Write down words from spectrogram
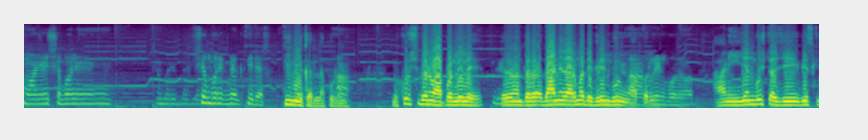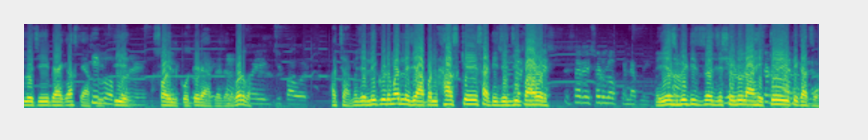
माझ्या हिशोबाने शंभर एक बॅग दिली असं. तीन एकरला पूर्ण? हा. मग कृषीधन वापरलेले त्याच्यानंतर दाणेदारमध्ये ग्रीन भूमी वापरली. आणि एन बुस्टर जी वीस किलोची बॅग असते ती आपली ती वापरलेली. सॉइल कोटेड आहे आपल्याला बरोबर? पॉवर अच्छा म्हणजे लिक्विड मधले जे आपण खास केळीसाठी जे जी पॉवर सर शेड्यूल वापरले आपले. एसबीटीचं जे शेड्यूल आहे केळी आहे पिकाचं.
